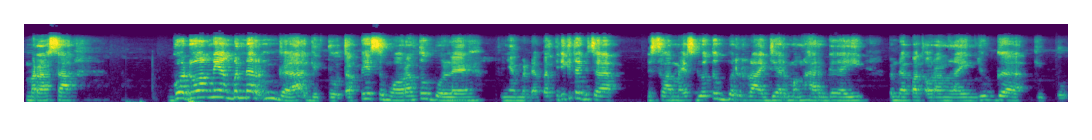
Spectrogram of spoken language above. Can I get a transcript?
merasa gue doang nih yang benar. Enggak gitu. Tapi semua orang tuh boleh punya pendapat. Jadi kita bisa selama S2 tuh belajar menghargai pendapat orang lain juga gitu.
